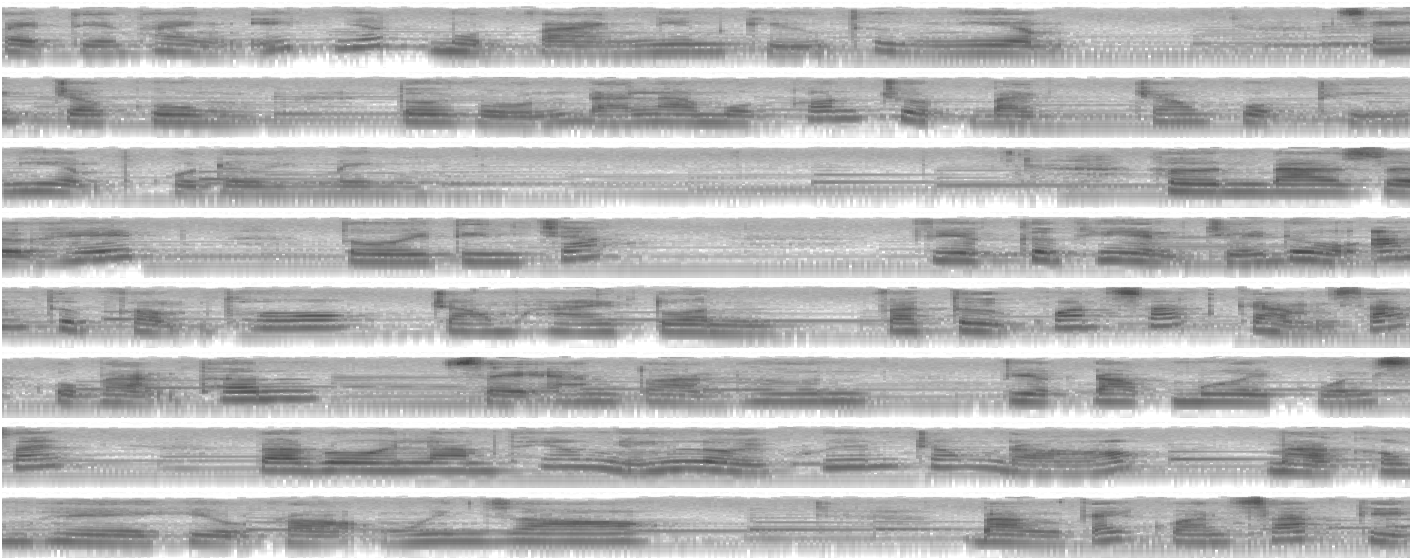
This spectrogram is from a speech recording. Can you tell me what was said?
phải tiến hành ít nhất một vài nghiên cứu thử nghiệm. Xét cho cùng, tôi vốn đã là một con chuột bạch trong cuộc thí nghiệm của đời mình. Hơn bao giờ hết, tôi tin chắc việc thực hiện chế độ ăn thực phẩm thô trong 2 tuần và tự quan sát cảm giác của bản thân sẽ an toàn hơn việc đọc 10 cuốn sách và rồi làm theo những lời khuyên trong đó mà không hề hiểu rõ nguyên do. Bằng cách quan sát kỹ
